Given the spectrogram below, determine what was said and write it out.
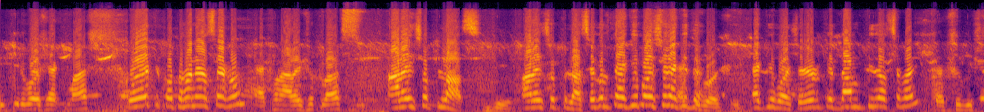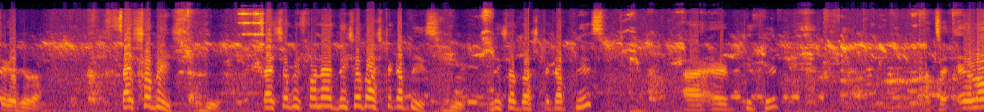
তিতির বয়স এক মাস। ওয়েট কতখানি আছে এখন? এখন আড়াইশো প্লাস। আড়াইশো প্লাস। জি। আড়াইশো প্লাস। এগুলো তো একই বয়সের একই একই তো বয়সী। একই বয়সের। এর কি দাম কি যাচ্ছে ভাই? একশো বিশ টাকা জোড়া। চারশো বিশ? জি। চারশো বিশ মানে দুইশো দশ টাকা পিস জি। দুইশো দশ টাকা পিস আচ্ছা এগুলো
